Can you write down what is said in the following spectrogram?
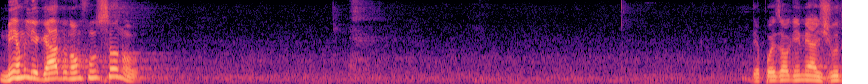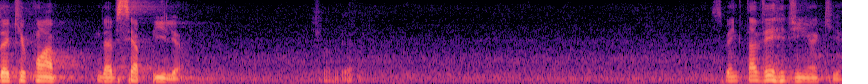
Mesmo ligado, não funcionou. Depois alguém me ajuda aqui com a. Deve ser a pilha. Deixa eu ver. Se bem que está verdinho aqui.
